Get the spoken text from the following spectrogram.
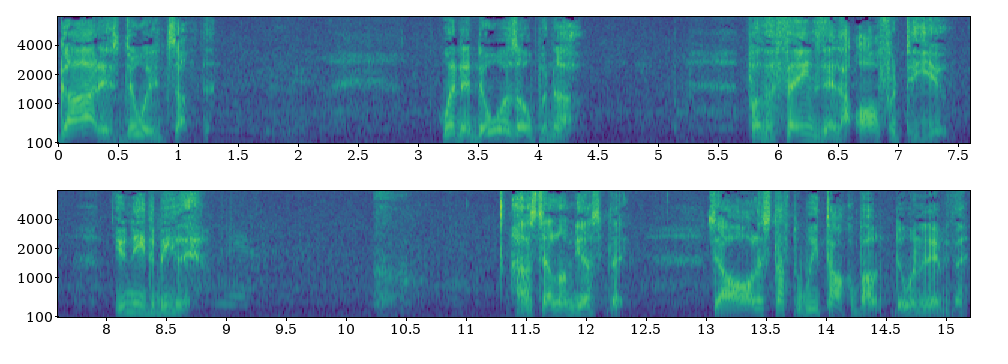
God is doing something. When the doors open up, for the things that are offered to you. You need to be there. I was telling them yesterday. See, all this stuff that we talk about doing and everything,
